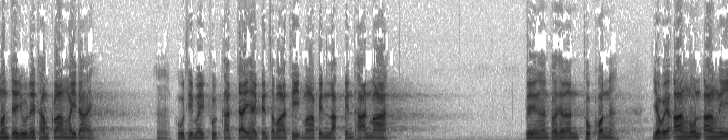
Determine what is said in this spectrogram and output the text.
มันจะอยู่ในท่ามกลางไม่ได้ ผู้ที่ไม่ฝึกหัดใจให้เป็นสมาธิมาเป็นหลักเป็นฐานมา เป็นอย่างนั้นเพราะฉะนั้นทุกคนนะอย่าไปอ้างโน้นอ้างนี้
